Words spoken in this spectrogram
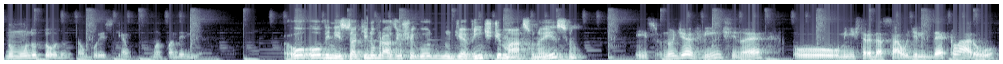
no mundo todo. Então, por isso que é uma pandemia. Ô, ô Vinícius, aqui no Brasil chegou no dia 20 de março, não é isso? Isso. No dia 20, não é? O Ministério da Saúde ele declarou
